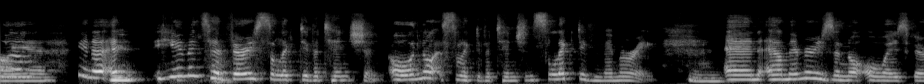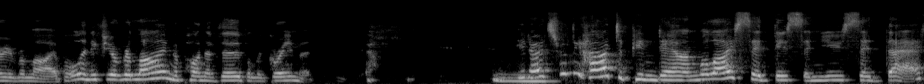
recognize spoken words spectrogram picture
well, yeah. you know and. Humans have very selective attention or not selective attention selective memory mm. and our memories are not always very reliable and if you're relying upon a verbal agreement you know mm. it's really hard to pin down well i said this and you said that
